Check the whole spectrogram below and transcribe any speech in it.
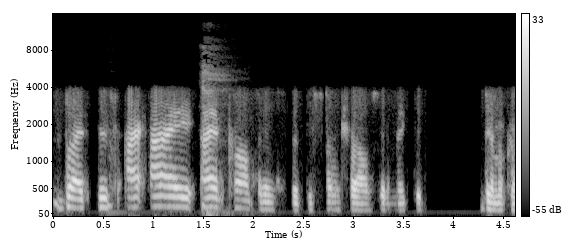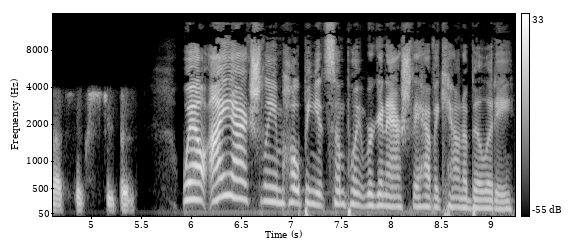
but this I I, I have confidence that the Sun trial is going to make the Democrats look stupid. Well, I actually am hoping at some point we're going to actually have accountability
